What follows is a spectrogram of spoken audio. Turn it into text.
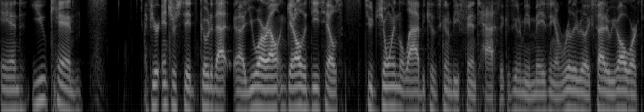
And you can, if you're interested, go to that uh, URL and get all the details to join the lab because it's going to be fantastic. It's going to be amazing. I'm really, really excited. We've all worked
